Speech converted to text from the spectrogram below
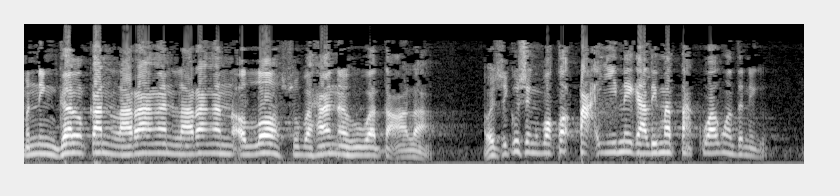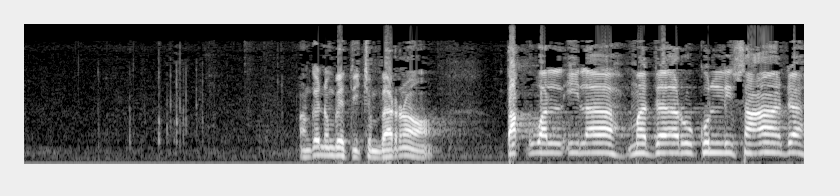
meninggalkan larangan-larangan Allah Subhanahu wa taala. Wis iku sing pokok takyine kalimat takwa ngoten niku. Mangke nembe dijembarno. Taqwal ilah madaru kulli sa'adah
